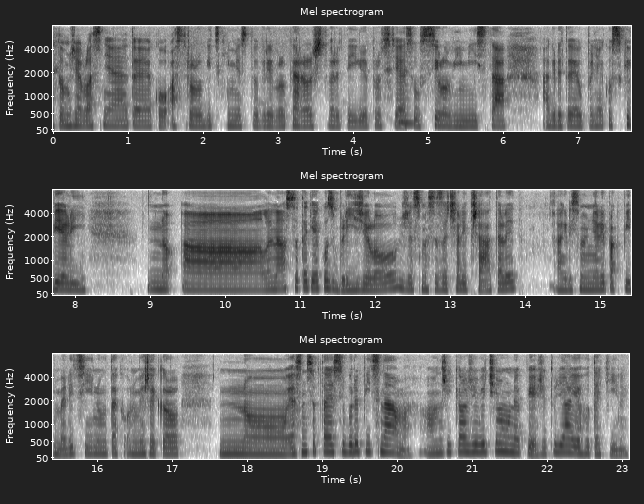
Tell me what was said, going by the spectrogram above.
o tom, že vlastně to je jako astrologické město, kde byl Karel IV., kde prostě hmm. jsou silový místa a kde to je úplně jako skvělý. No a ale nás to tak jako zblížilo, že jsme se začali přátelit a když jsme měli pak pít medicínu, tak on mi řekl, no, já jsem se ptala, jestli bude pít s náma. A on říkal, že většinou nepije, že to dělá jeho tatínek.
